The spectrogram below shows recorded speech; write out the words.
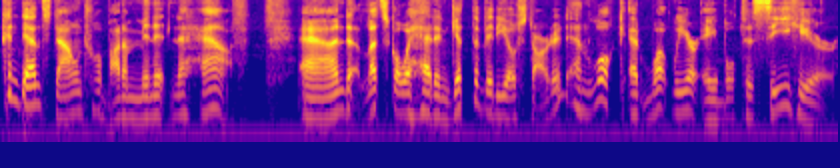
condensed down to about a minute and a half. And let's go ahead and get the video started and look at what we are able to see here.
